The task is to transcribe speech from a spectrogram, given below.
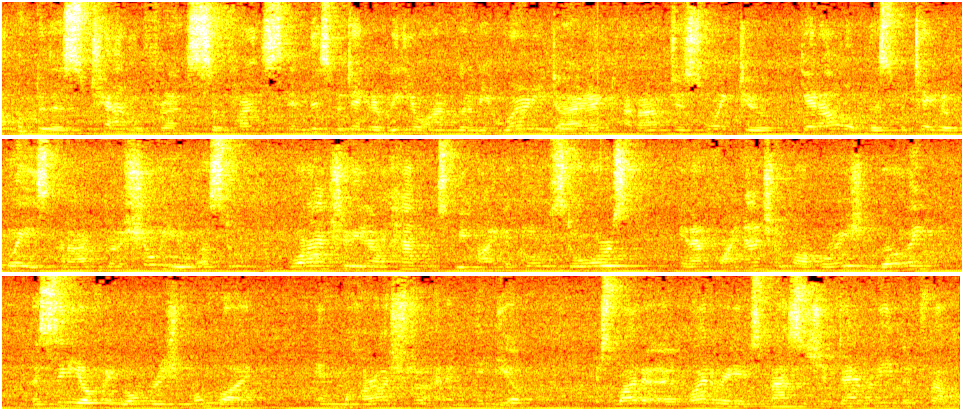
welcome to this channel friends so friends in this particular video i'm going to be very direct and i'm just going to get out of this particular place and i'm going to show you as to what actually now happens behind the closed doors in a financial corporation building in the city of agglomeration mumbai in maharashtra and in india it's by the, by the way it's Massachusetts, in the travel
